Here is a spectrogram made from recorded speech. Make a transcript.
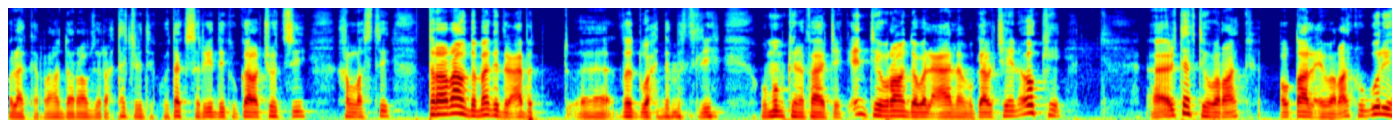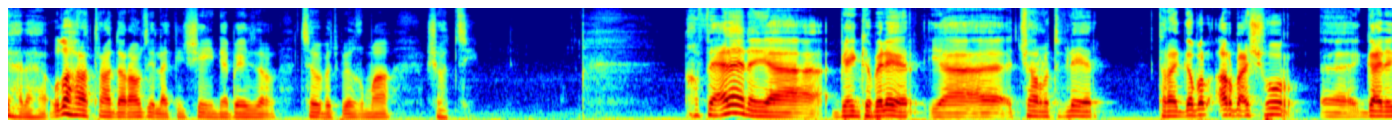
ولكن راوندا راوزي راح تجلدك وتكسر يدك وقالت شوتسي خلصتي. ترى راوندا ما قد لعبت ضد واحدة مثلي وممكن أفاجئك. أنت وراوندا والعالم وقالت شاينا okay. آه، التفتي وراك أو طالعي وراك وقوليها لها وظهرت راوندا راوزي لكن شاينا بيزلر تسببت بإغماء شوتسي. خفي علينا يا بيانكا بلير يا تشارلوت فلير. ترى قبل أربع شهور آه قاعدة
